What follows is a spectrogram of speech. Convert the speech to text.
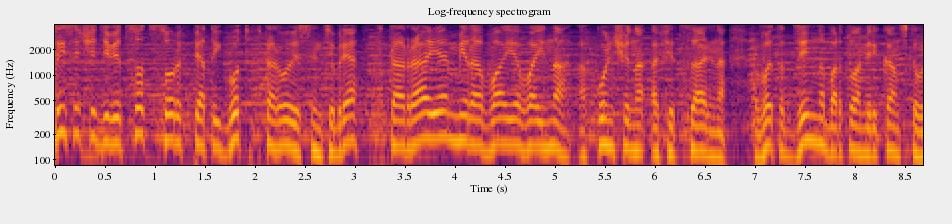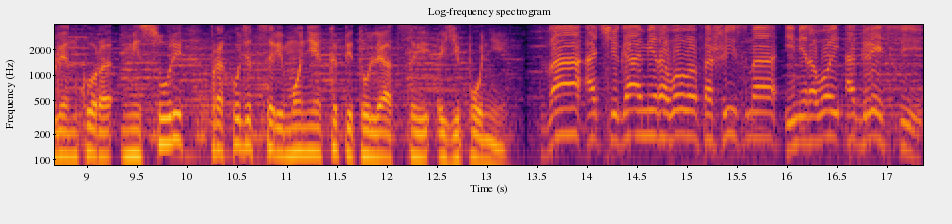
1945 год, 2 сентября, Вторая мировая война окончена официально. В этот день на борту американского линкора «Миссури» проходит церемония капитуляции Японии. Два очага мирового фашизма и мировой агрессии.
